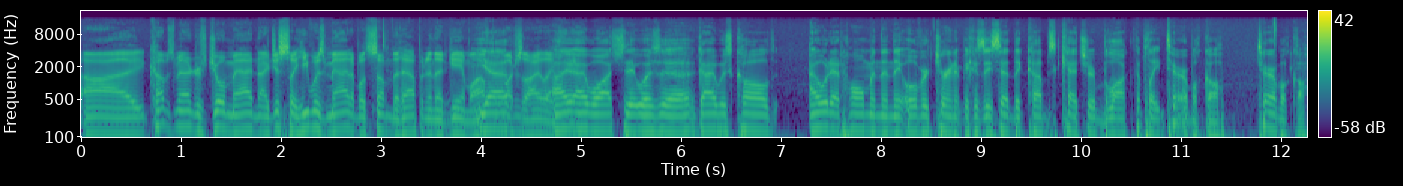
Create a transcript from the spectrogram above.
Uh, Cubs manager Joe Maddon. I just saw he was mad about something that happened in that game. I'll have yeah, to watch the highlights. I, I watched it. It was a guy was called out at home, and then they overturn it because they said the Cubs catcher blocked the plate. Terrible call. Terrible call.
